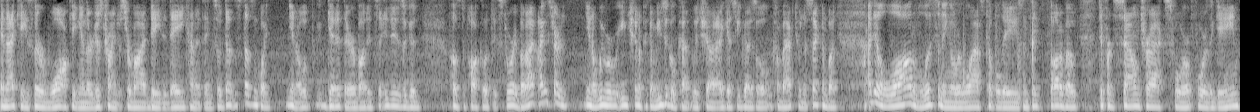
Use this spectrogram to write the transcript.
in that case they're walking and they're just trying to survive day to day kind of thing. So it does, doesn't quite, you know, get it there, but it's it is a good post-apocalyptic story. But I, I started, you know, we were each going to pick a musical cut, which uh, I guess you guys will come back to in a second. But I did a lot of listening over the last couple days and think, thought about different soundtracks for for the game.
